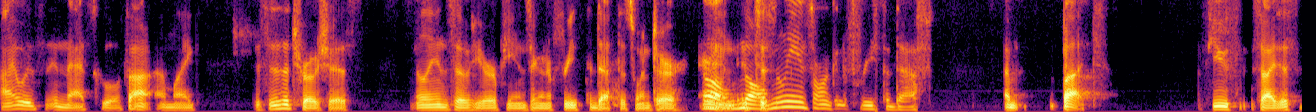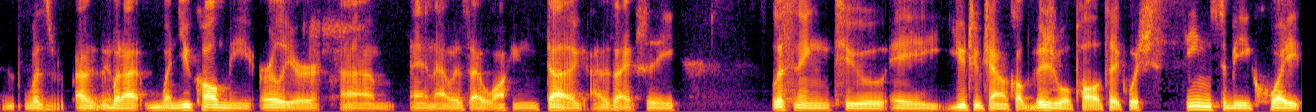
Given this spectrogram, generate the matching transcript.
I was in that school of thought. I'm like, this is atrocious. Millions of Europeans are going to freeze to death this winter. oh no, just, millions aren't going to freeze to death. Um, but a few. So I just was. I was when I when you called me earlier, um, and I was out walking Doug. I was actually listening to a YouTube channel called VisualPolitik, which seems to be quite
